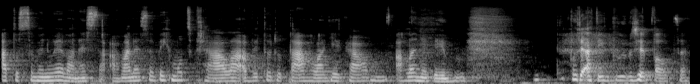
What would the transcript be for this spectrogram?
a to se jmenuje Vanessa. A Vanessa bych moc přála, aby to dotáhla někam, ale nevím. Pořád jí budu držet palce.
